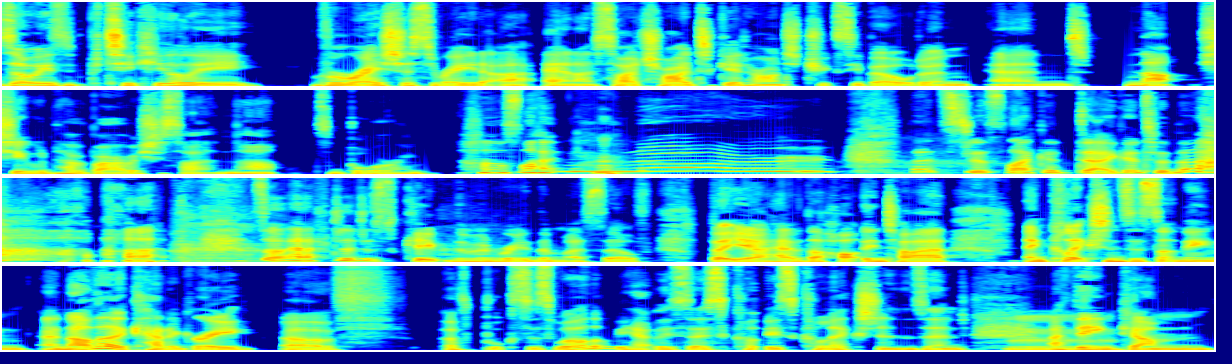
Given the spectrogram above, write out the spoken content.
Zoe's particularly voracious reader. And I, so I tried to get her onto Trixie Belden, and nah, she wouldn't have a bar, but she's like, nah, it's boring. I was like, no that's just like a dagger to the heart. So I have to just keep them and read them myself. But yeah, I have the whole entire and collections is something another category of of books as well that we have is those is collections and mm. i think um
